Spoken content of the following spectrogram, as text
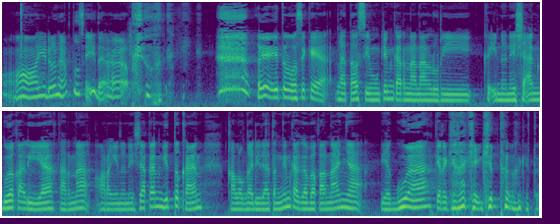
oh you don't have to say that oh ya itu maksudnya kayak nggak tahu sih mungkin karena naluri ke Indonesiaan gue kali ya karena orang Indonesia kan gitu kan kalau nggak didatengin kagak bakal nanya ya gue kira-kira kayak gitu gitu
